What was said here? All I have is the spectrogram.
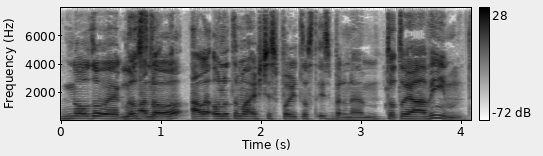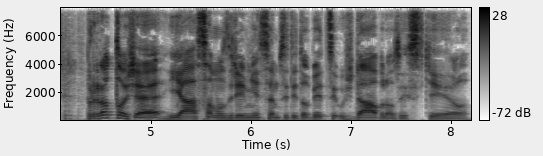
No to jako no, ano, to... ale ono to má ještě spojitost i s Brnem. Toto já vím, protože já samozřejmě jsem si tyto věci už dávno zjistil.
